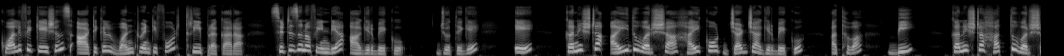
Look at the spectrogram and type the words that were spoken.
Qualifications article one twenty four three ಪ್ರಕಾರ ಸಿಟಿಸನ್ ಆಫ್ ಇಂಡಿಯಾ ಆಗಿರಬೇಕು. ಜೊತೆಗೆ, ಎ, ಕನಿಷ್ಠ ಐದು ವರ್ಷ ಹೈಕೋರ್ಟ್ ಜಡ್ಜ್ ಆಗಿರಬೇಕು ಅಥವಾ ಬಿ, ಕನಿಷ್ಠ ಹತ್ತು ವರ್ಷ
